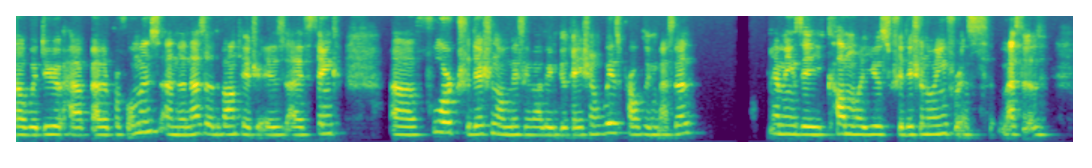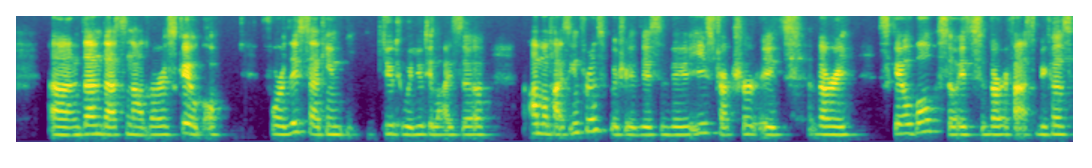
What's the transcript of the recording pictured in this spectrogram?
Uh, we do have better performance. And another advantage is I think uh, for traditional missing value imputation with probability method, I mean, they commonly use traditional inference method, uh, then that's not very scalable. For this setting, due to we utilize the amortized inference, which is this VAE structure, it's very scalable, so it's very fast because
